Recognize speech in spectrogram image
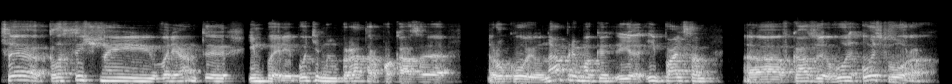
це класичний варіант е, імперії. Потім імператор показує рукою напрямок і, і пальцем вказує ось, ворог.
